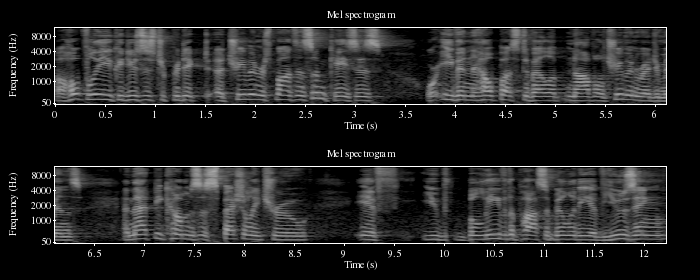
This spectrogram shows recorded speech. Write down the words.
Uh, hopefully, you could use this to predict a treatment response in some cases, or even help us develop novel treatment regimens. And that becomes especially true if you believe the possibility of using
